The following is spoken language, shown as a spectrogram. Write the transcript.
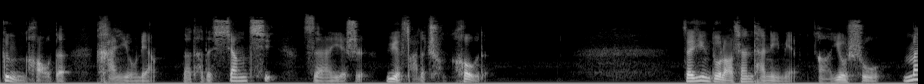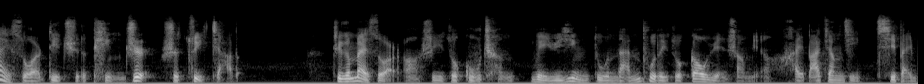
更好的含油量，那它的香气自然也是越发的醇厚的。在印度老山檀里面啊，又属麦索尔地区的品质是最佳的。这个麦索尔啊，是一座古城，位于印度南部的一座高原上面啊，海拔将近七百米。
